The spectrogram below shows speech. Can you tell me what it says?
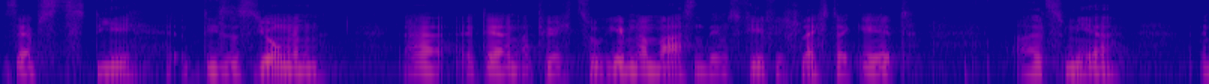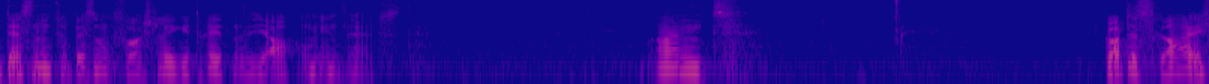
selbst die dieses Jungen, äh, der natürlich zugegebenermaßen, dem es viel, viel schlechter geht als mir, dessen Verbesserungsvorschläge treten sich auch um ihn selbst. Und Gottes Reich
